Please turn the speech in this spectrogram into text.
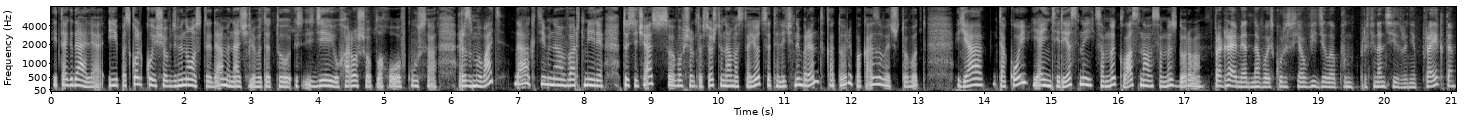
и так так далее. И поскольку еще в 90-е да, мы начали вот эту идею хорошего, плохого вкуса размывать, да, активно в арт-мире, то сейчас, в общем-то, все, что нам остается, это личный бренд, который показывает, что вот я такой, я интересный, со мной классно, со мной здорово. В программе одного из курсов я увидела пункт про финансирование проекта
